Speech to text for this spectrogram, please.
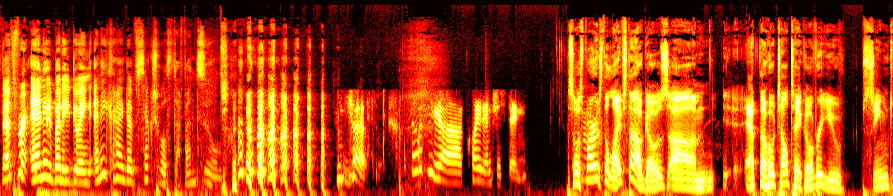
That's for anybody doing any kind of sexual stuff on zoom Yes, that would be uh, quite interesting. So as far as the lifestyle goes, um, at the hotel takeover, you seemed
